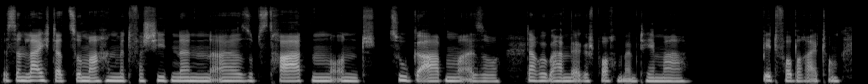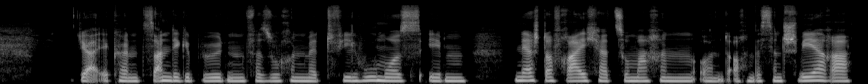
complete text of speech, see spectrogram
bisschen leichter zu machen mit verschiedenen äh, Substraten und Zugaben. Also darüber haben wir gesprochen beim Thema Beetvorbereitung. Ja, ihr könnt sandige Böden versuchen mit viel Humus eben nährstoffreicher zu machen und auch ein bisschen schwerer.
